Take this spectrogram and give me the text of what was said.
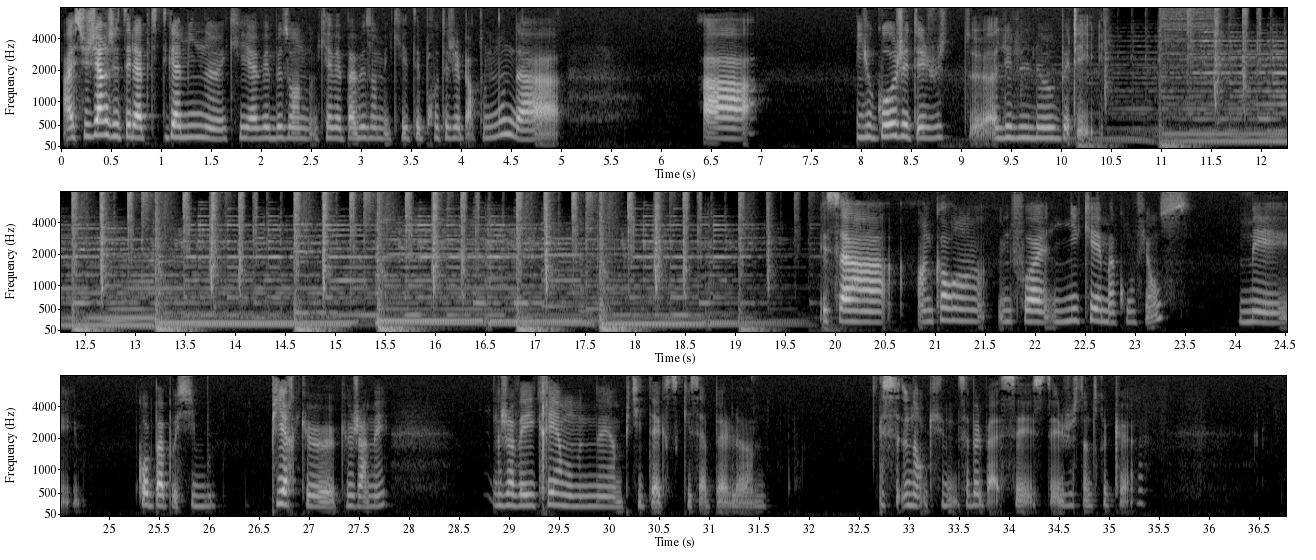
À suggère, j'étais la petite gamine qui avait besoin, qui pas besoin, mais qui était protégée par tout le monde. À, Hugo, j'étais juste a little nobody. Et ça a encore une fois niqué ma confiance, mais comme pas possible, pire que jamais. J'avais écrit à un moment donné un petit texte qui s'appelle. Euh, non, qui ne s'appelle pas, c'était juste un truc. Euh,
